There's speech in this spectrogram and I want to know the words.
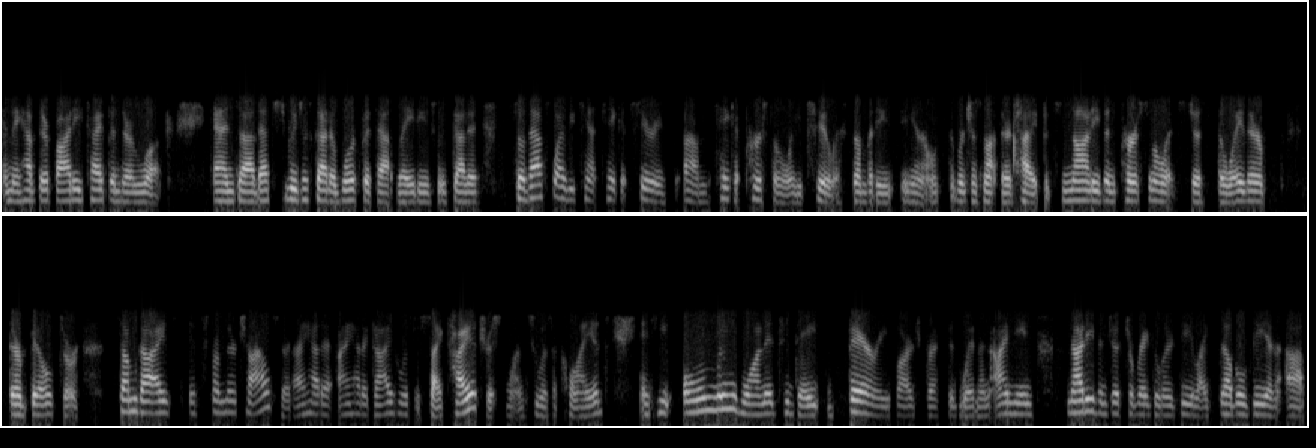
and they have their body type and their look. And uh, that's we just got to work with that, ladies. We've got to. So that's why we can't take it serious, um, take it personally too. If somebody, you know, we're just not their type. It's not even personal. It's just the way they're they're built or some guys it's from their childhood i had a i had a guy who was a psychiatrist once who was a client and he only wanted to date very large breasted women i mean not even just a regular d like double d and up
